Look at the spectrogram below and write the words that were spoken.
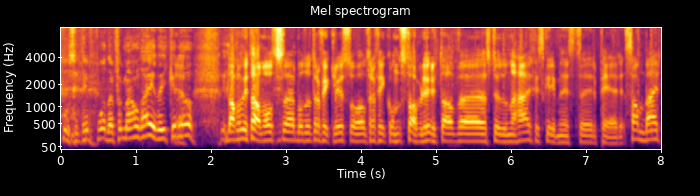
positivt både for meg og deg, er ikke det? da? Da får vi ta med oss eh, både trafikklys og trafikkonstabler ut av eh, studioene her. Fiskeriminister Per Sandberg.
